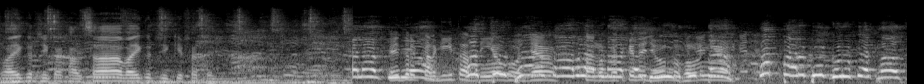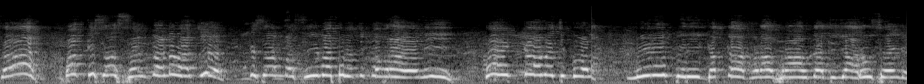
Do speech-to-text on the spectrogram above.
ਵਾਹਿਗੁਰੂ ਜੀ ਕਾ ਖਾਲਸਾ ਵਾਹਿਗੁਰੂ ਜੀ ਕੀ ਫਤਿਹ। ਇਧਰ ਕਲਗੀ ਧਰਦੀਆਂ ਫੌਜਾਂ ਤੁਹਾਨੂੰ ਗੱਤਕੇ ਦੇ ਜੋਰ ਦਿਖਾਉਣਗੀਆਂ। ਪਰ ਵੀ ਗੁਰੂ ਕੇ ਖਾਲਸਾ ਉਹ ਕਿਸੇ ਸੰਕਟ ਵਿੱਚ ਕਿਸੇ ਮੁਸੀਬਤ ਵਿੱਚ ਘਬਰਾਏ ਨਹੀਂ। ਹੈਂਕਾ ਵਿੱਚ ਗੋਲ ਮੇਰੀ ਪੀਰੀ ਗੱਤਕਾ ਖੜਾ ਫਰਾਂਸ ਦਾ ਜੁਝਾਰੂ ਸਿੰਘ।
